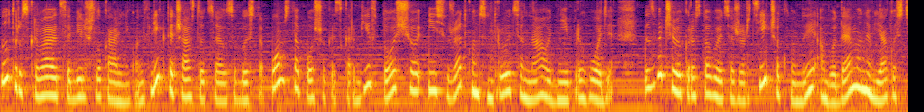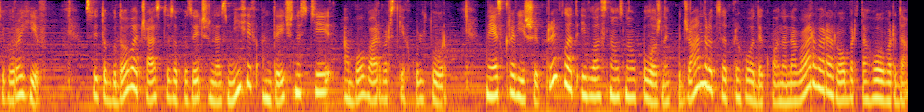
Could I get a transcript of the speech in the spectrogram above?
Тут розкриваються більш локальні конфлікти, часто це особиста помста, пошуки скарбів тощо, і сюжет концентрується на одній пригоді. Зазвичай використовуються жарці, чаклуни або демони в якості ворогів. Світобудова часто запозичена з міфів античності або варварських культур. Найяскравіший приклад і власне основоположник піджанру це пригоди Конана Варвара Роберта Говарда.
